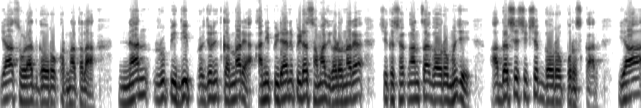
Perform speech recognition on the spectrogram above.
या सोहळ्यात गौरव करण्यात आला. ज्ञानरूपी दीप प्रज्वलित करणाऱ्या आणि पिढ्यानपिढ्या समाज घडवणाऱ्या शिक्षकांचा गौरव म्हणजे आदर्श शिक्षक गौरव पुरस्कार. या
